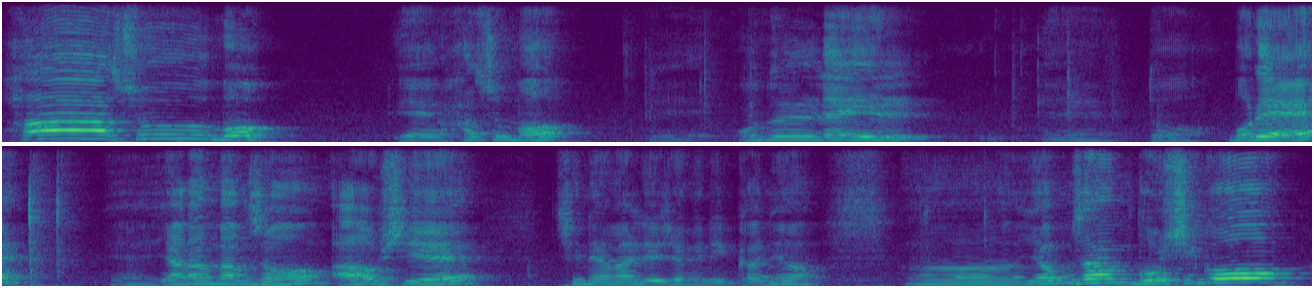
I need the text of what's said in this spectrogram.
화수목 예, 화수목 예, 오늘 내일 예, 또 모레 예, 야간 방송 9시에 진행할 예정이니까요. 어, 영상 보시고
